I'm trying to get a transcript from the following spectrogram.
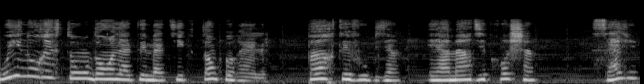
Oui, nous restons dans la thématique temporelle. Portez-vous bien et à mardi prochain. Salut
